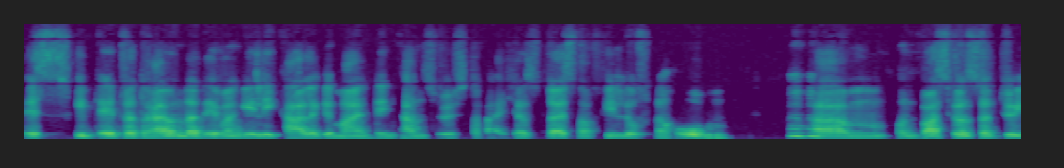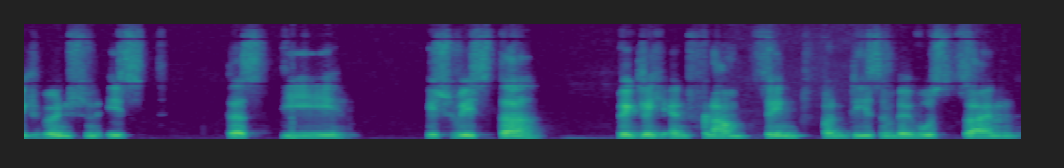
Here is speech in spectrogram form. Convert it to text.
es gibt etwa 300 evangelikale Gemeinden in ganz Österreich. Also da ist noch viel Luft nach oben. Mhm. Ähm, und was wir uns natürlich wünschen, ist, dass die Geschwister wirklich entflammt sind von diesem Bewusstsein,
